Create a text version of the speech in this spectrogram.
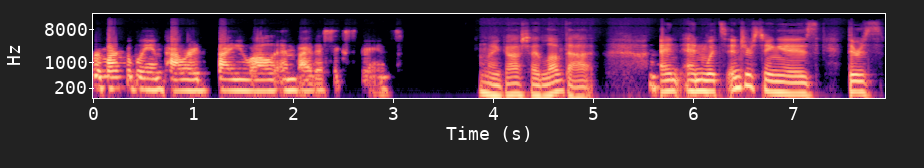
remarkably empowered by you all and by this experience. Oh my gosh, I love that. Mm-hmm. and and what's interesting is there's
